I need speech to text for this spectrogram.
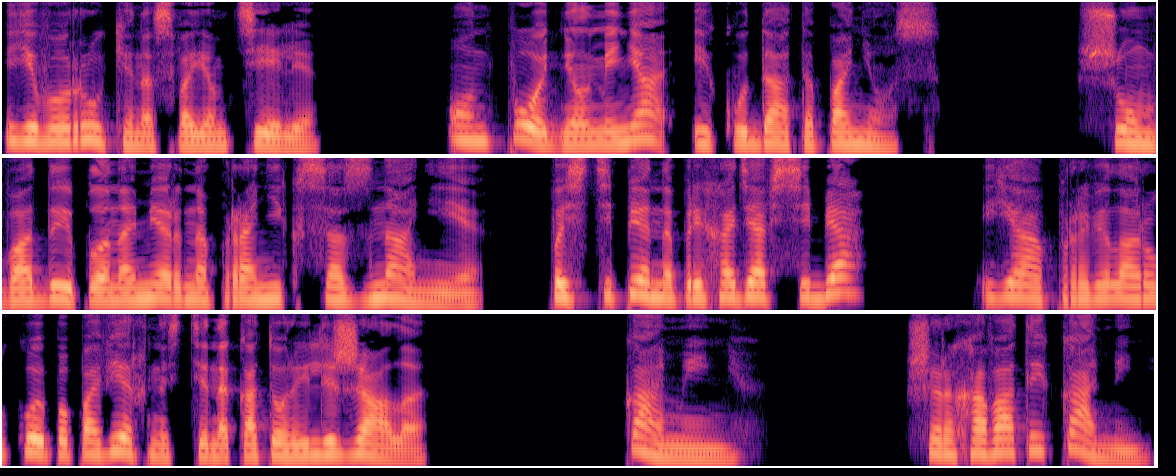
его руки на своем теле. Он поднял меня и куда-то понес. Шум воды планомерно проник в сознание. Постепенно приходя в себя, я провела рукой по поверхности, на которой лежала. Камень. Шероховатый камень.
